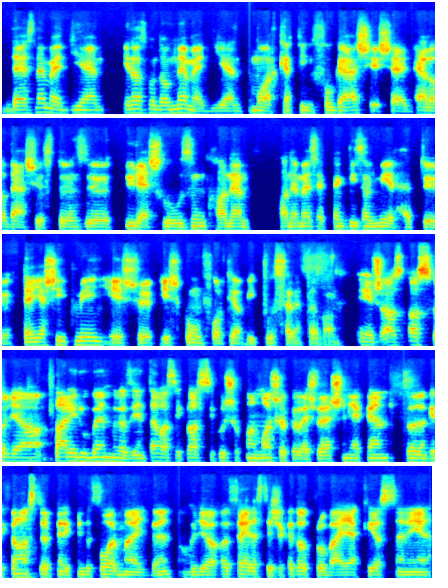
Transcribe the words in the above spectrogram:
de ez nem egy ilyen, én azt gondolom nem egy ilyen marketingfogás és egy eladás ösztönző üres lózunk, hanem hanem ezeknek bizony mérhető teljesítmény és, és komfortjavító szerepe van. És az, az hogy a Pári Ruben, meg az ilyen tavaszi klasszikusokon, macskaköves versenyeken tulajdonképpen az történik, mint a Forma 1-ben, hogy a, a fejlesztéseket ott próbálják ki, aztán ilyen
